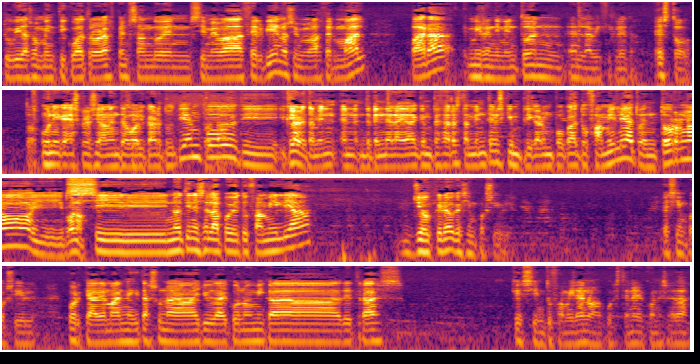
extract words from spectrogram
tu vida son 24 horas pensando en si me va a hacer bien o si me va a hacer mal para mi rendimiento en, en la bicicleta. Es todo, todo. única y exclusivamente Sí. volcar tu tiempo y, y claro, también en- depende de la edad que empezaras, también tienes que implicar un poco a tu familia, a tu entorno y bueno, Si no tienes el apoyo de tu familia, yo creo que es imposible. Es imposible. Porque además necesitas una ayuda económica detrás que sin tu familia no la puedes tener con esa edad.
